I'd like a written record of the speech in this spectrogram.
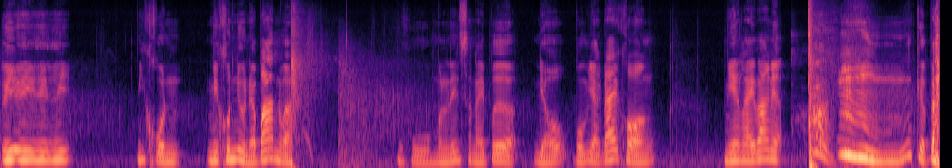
เฮ้ยเฮ้ยเฮ้ยมีคนมีคนอยู่ในบ้านวะโอ้โหมันเล่นสไนเปอร์ เดี๋ยวผมอยากได้ของ มีอะไรบ้างเนี่ยเกือบได้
